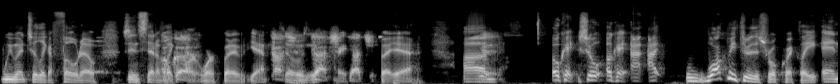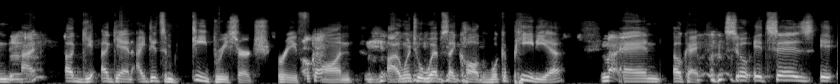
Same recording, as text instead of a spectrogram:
We went to like a photo so instead of like artwork. But yeah, Gotcha, so gotcha, gotcha. But yeah. Um, Yeah. Okay, so okay, I, I walk me through this real quickly, and Mhm. I again, again, I did some deep research, Reef, Okay. on. I went to a website called Wikipedia, nice. and okay, so it says it,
